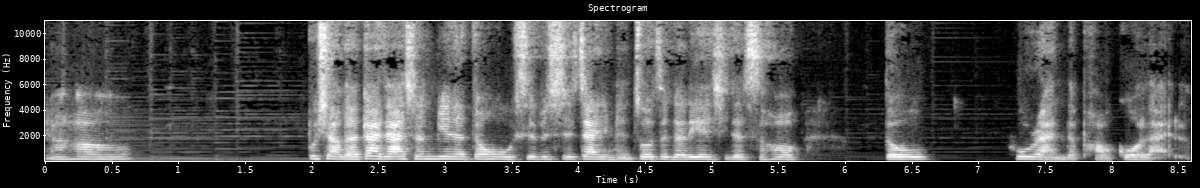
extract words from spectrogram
然后，不晓得大家身边的动物是不是在你们做这个练习的时候，都忽然的跑过来了。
